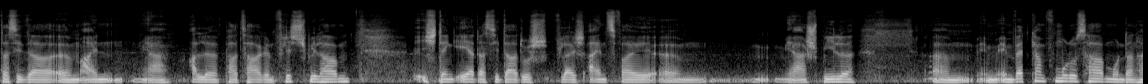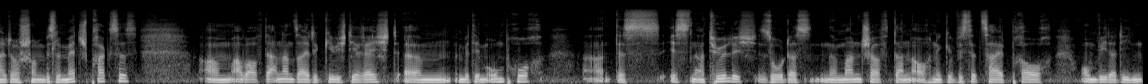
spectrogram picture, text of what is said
dass sie da ähm, ein, ja, alle paar Tage ein Pflichtspiel haben. Ich denke eher, dass sie dadurch vielleicht ein, zwei ähm, ja, Spiele ähm, im, im Wettkampfmodus haben und dann halt auch schon ein bisschen Matchpraxis. Ähm, aber auf der anderen Seite gebe ich dir recht mit dem Umbruch. Äh, das ist natürlich so, dass eine Mannschaft dann auch eine gewisse Zeit braucht, um wieder die,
